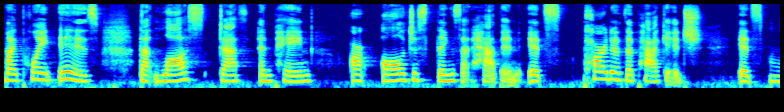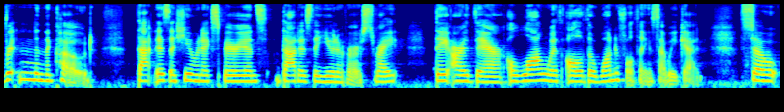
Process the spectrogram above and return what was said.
My point is that loss, death, and pain are all just things that happen. It's part of the package, it's written in the code. That is a human experience. That is the universe, right? They are there along with all of the wonderful things that we get. So,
